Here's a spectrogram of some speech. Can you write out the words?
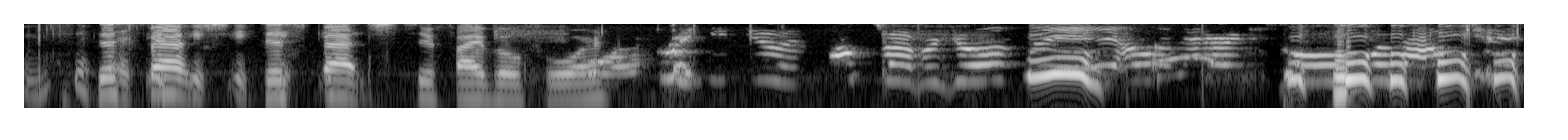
I'm sorry. dispatch dispatch to five oh four. Breaking news. Bus driver goes to elementary school without.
